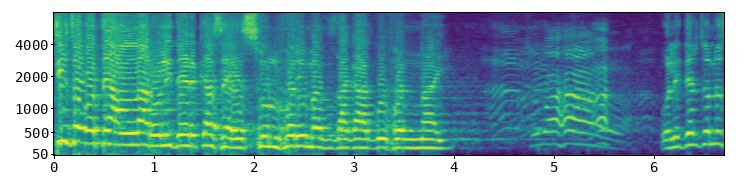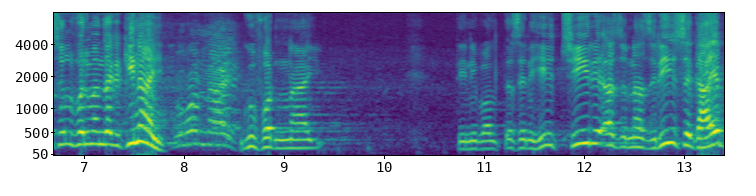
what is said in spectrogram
সৃষ্টি জগতে আল্লাহর অলিদের কাছে চুল পরিমাণ জায়গা গোপন নাই। অলিদের জন্য চুল পরিমাণ জায়গা কি নাই? গুফর নাই। তিনি বলতেছেন হি চির আজ নাজরি সে গায়েব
